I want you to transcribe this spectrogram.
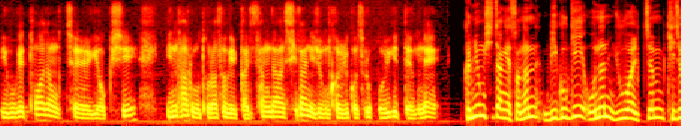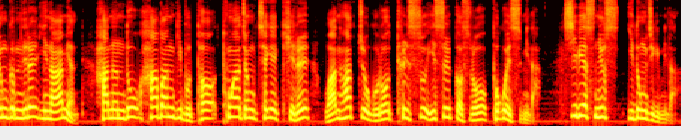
미국의 통화 정책 역시 인하로 돌아서기까지 상당한 시간이 좀 걸릴 것으로 보이기 때문에 금융시장에서는 미국이 오는 6월쯤 기준금리를 인하하면 한은도 하반기부터 통화 정책의 키를 완화 쪽으로 틀 수 있을 것으로 보고 있습니다. CBS 뉴스 이동직입니다.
